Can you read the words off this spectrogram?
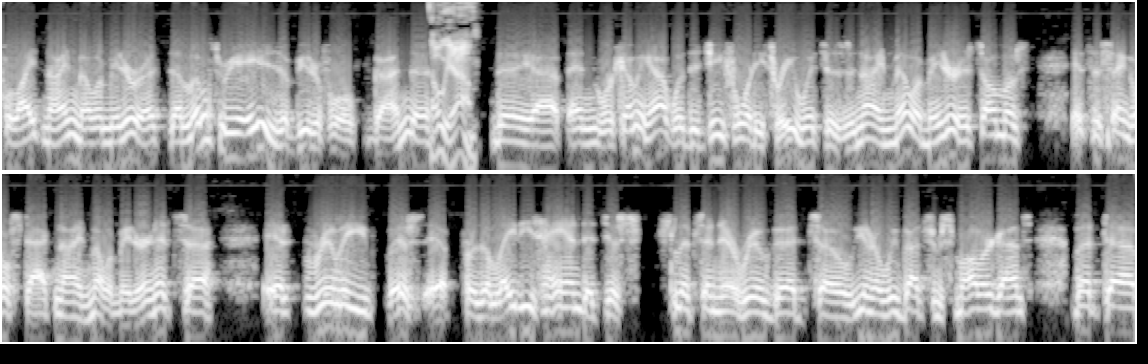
polite nine millimeter. The little 380 is a beautiful gun. The, Oh, yeah. the uh, and we're coming out with the G43, which is a nine millimeter. It's almost it's a single stack nine millimeter, and it's uh, it really is uh, for the lady's hand. It just slips in there real good. So you know we've got some smaller guns, but uh,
